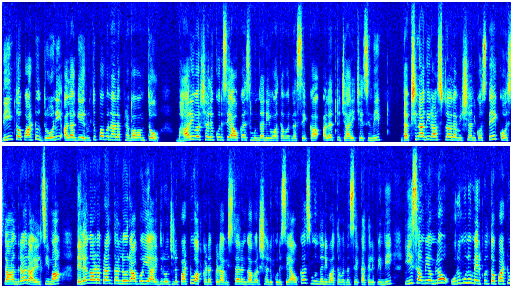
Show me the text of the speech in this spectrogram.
దీంతో పాటు ద్రోణి అలాగే రుతుపవనాల ప్రభావంతో భారీ వర్షాలు కురిసే అవకాశం ఉందని వాతావరణ శాఖ అలర్ట్ జారీ చేసింది. దక్షిణాది రాష్ట్రాల విషయానికొస్తే కోస్తా ఆంధ్ర రాయలసీమ తెలంగాణ ప్రాంతాల్లో రాబోయే ఐదు రోజుల పాటు అక్కడక్కడ విస్తారంగా వర్షాలు కురిసే అవకాశం ఉందని వాతావరణ శాఖ తెలిపింది. ఈ సమయంలో ఉరుములు మెరుపులతో పాటు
